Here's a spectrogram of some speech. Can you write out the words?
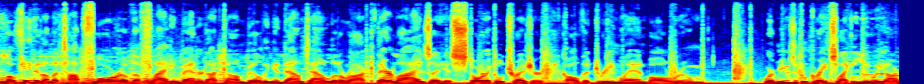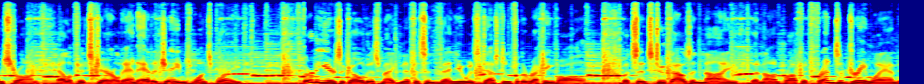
Located on the top floor of the flagandbanner.com building in downtown Little Rock, there lies a historical treasure called the Dreamland Ballroom where musical greats like Louis Armstrong, Ella Fitzgerald, and Etta James once played. 30 years ago, this magnificent venue was destined for the wrecking ball. But since 2009, the nonprofit Friends of Dreamland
